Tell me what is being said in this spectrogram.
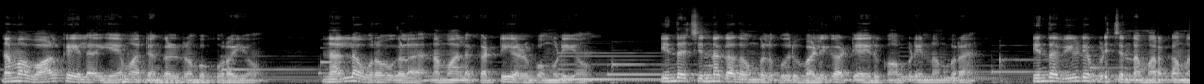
நம்ம வாழ்க்கையில ஏமாற்றங்கள் ரொம்ப குறையும். நல்ல உறவுகளை நம்மால கட்டி எழுப்ப முடியும். இந்த சின்ன கதை உங்களுக்கு ஒரு வழிகாட்டியா இருக்கும் அப்படின்னு நம்புறேன். இந்த வீடியோ பிடிச்சிருந்தா மறக்காம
